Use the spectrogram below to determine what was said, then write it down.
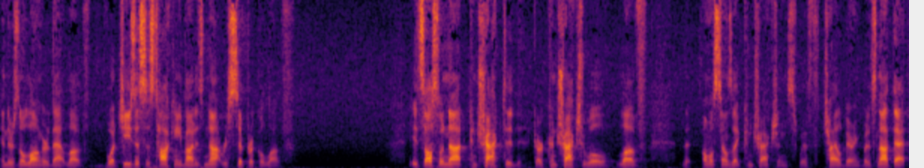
And there's no longer that love. What Jesus is talking about is not reciprocal love. It's also not contracted or contractual love. That almost sounds like contractions with childbearing, but it's not that.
